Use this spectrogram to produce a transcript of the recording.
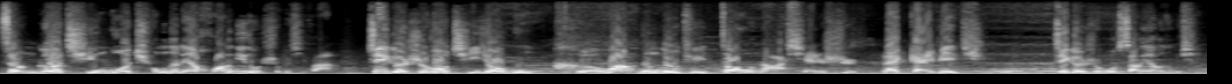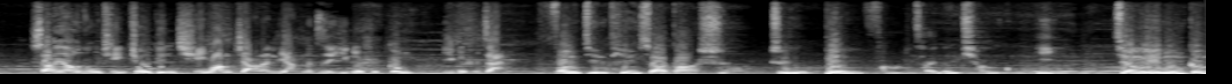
整个秦国穷得连皇帝都吃不起饭了。这个时候，秦孝公渴望能够去招纳贤士来改变秦国。这个时候，商鞅入秦，商鞅入秦就跟秦王讲了两个字，一个是耕，一个是战。方今天下大势。只有变法才能强国。一、奖励农耕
